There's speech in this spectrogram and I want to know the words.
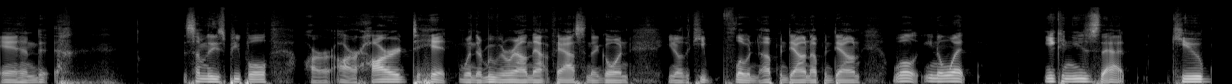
And some of these people are are hard to hit when they're moving around that fast and they're going, you know, they keep floating up and down, up and down. Well, you know what? You can use that cube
